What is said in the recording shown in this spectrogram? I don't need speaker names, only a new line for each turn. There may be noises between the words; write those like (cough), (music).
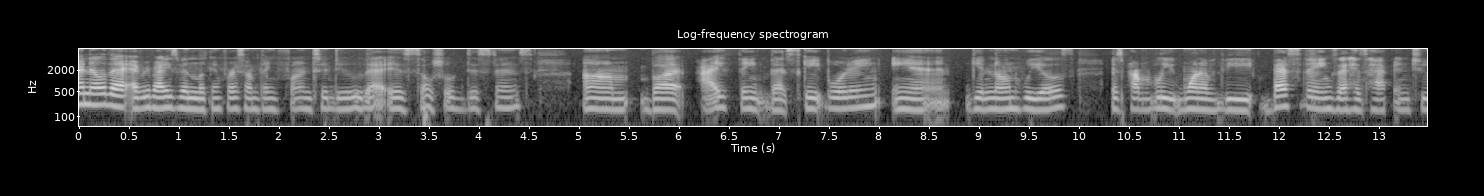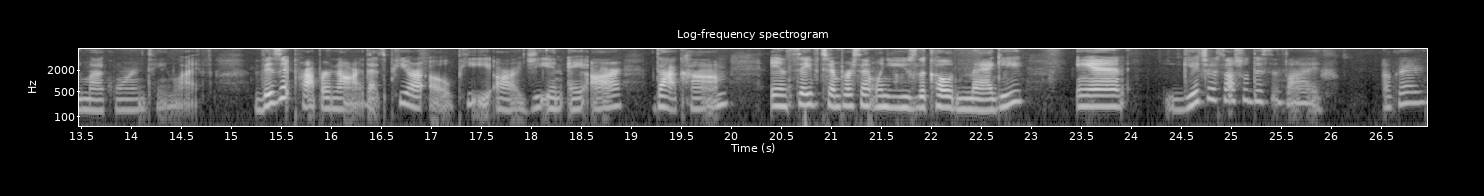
I know that everybody's been looking for something fun to do that is social distance. Um, but I think that skateboarding and getting on wheels is probably one of the best things that has happened to my quarantine life. Visit ProperGnar, that's P R O P E R G N A R dot com, and save 10% when you use the code Maggie and get your social distance life. Okay?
